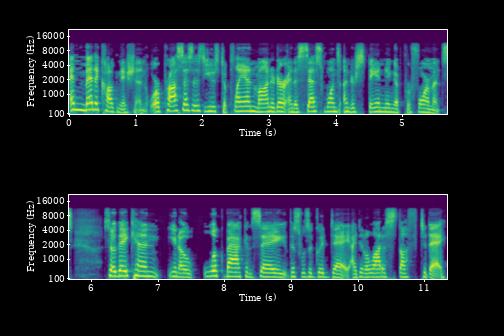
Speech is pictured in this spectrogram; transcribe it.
and metacognition or processes used to plan monitor and assess one's understanding of performance. So they can you know look back and say this was a good day. I did a lot of stuff today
